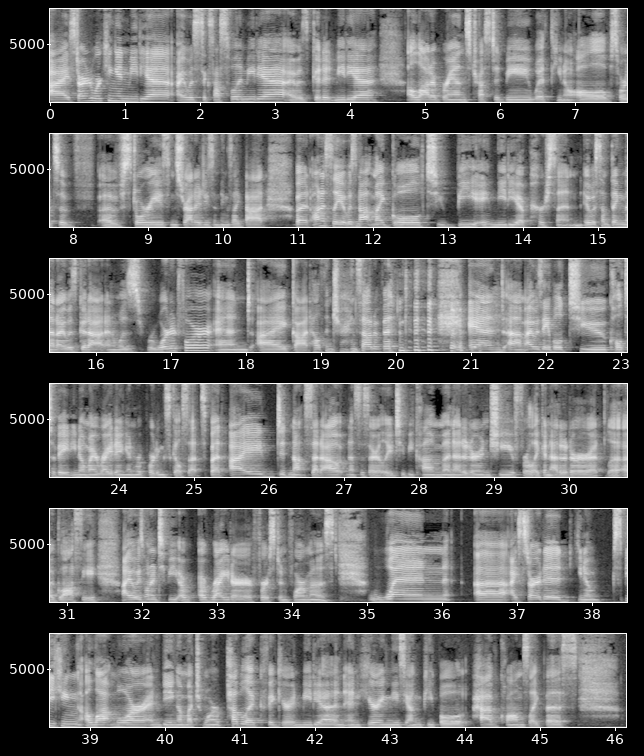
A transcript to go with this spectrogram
I started working in media. I was successful in media. I was good at media. A lot of brands trusted me with, you know, all sorts of of stories and strategies and things like that. But honestly, it was not my goal to be a media person. It was something that I was good at and was rewarded for. And I got health insurance out of it. and um, I was able to cultivate, you know, my writing and reporting skill sets. But I did not set out necessarily to become an editor in chief or like an editor at a Glossy. I always wanted to be a, a writer first and foremost. When uh, I started, you know, speaking a lot more and being a much more public figure in media and, and hearing these young people have qualms like this,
